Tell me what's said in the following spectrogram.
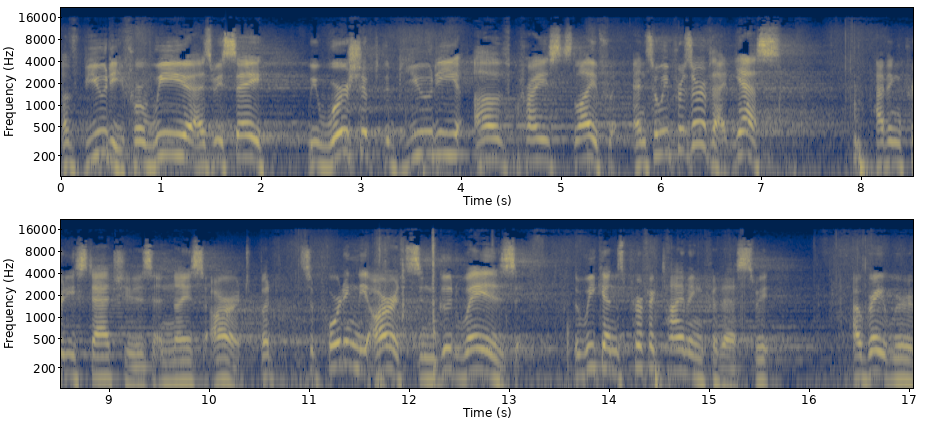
of beauty, for we, as we say, we worship the beauty of Christ's life, and so we preserve that. Yes, having pretty statues and nice art, but supporting the arts in good ways the weekend's perfect timing for this. We, how great we're,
